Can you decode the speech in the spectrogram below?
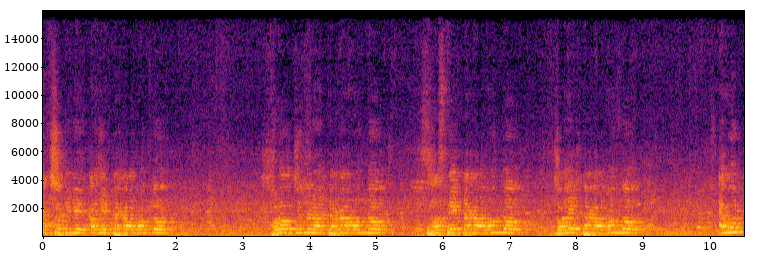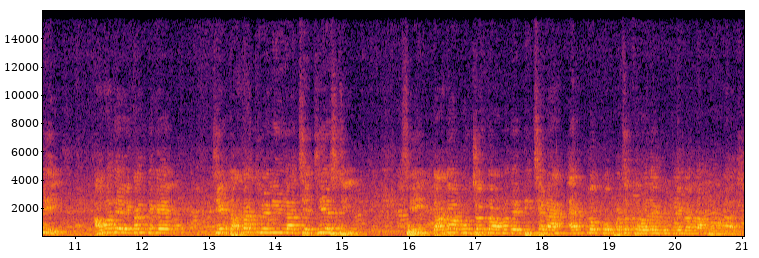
একশো দিনের কাজের টাকা বন্ধ। সড়ক যোজনার টাকা বন্ধ, স্বাস্থ্যের টাকা বন্ধ, জলের টাকা বন্ধ। এমনকি আমাদের এখান থেকে যে টাকা তুলে নিয়ে যাচ্ছে জিএসটি সেই টাকা পর্যন্ত আমাদের দিচ্ছে না। এক লক্ষ পঁচাত্তর হাজার কোটি টাকা আমরা ভাবনা আছে।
